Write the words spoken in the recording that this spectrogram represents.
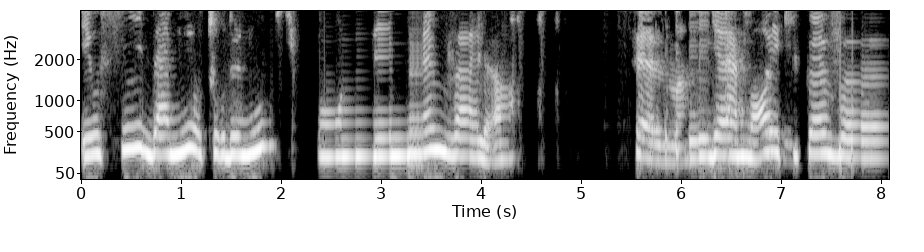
et aussi d'amis autour de nous qui ont les mêmes valeurs. Tellement. Également et qui peuvent euh,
